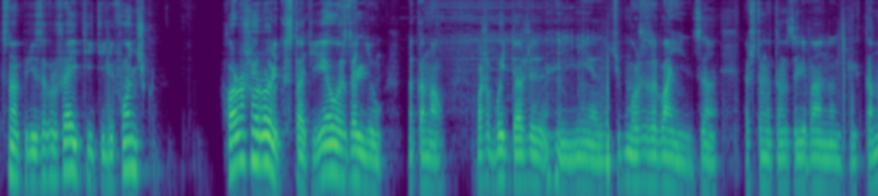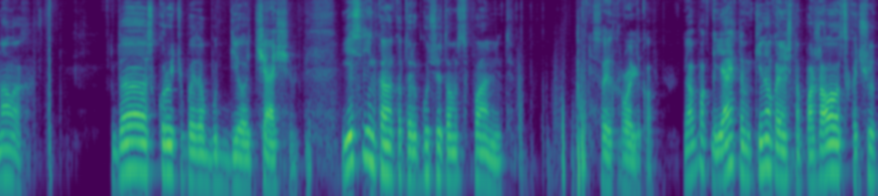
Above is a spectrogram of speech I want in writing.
снова перезагружаете телефончик. Хороший ролик, кстати, я его залил на канал. Может быть, даже не YouTube может забанить за то, что мы там заливаем на других каналах. Да, скоро YouTube это будет делать чаще. Есть один канал, который кучу там спамит своих роликов. Я, я там кино, конечно, пожаловаться хочу.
